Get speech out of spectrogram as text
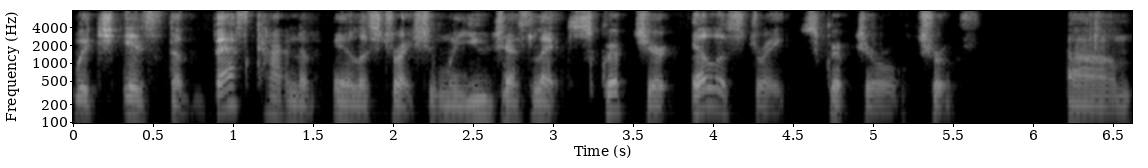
which is the best kind of illustration when you just let scripture illustrate scriptural truth. Um,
